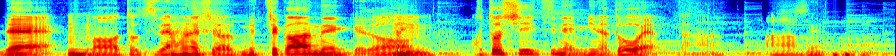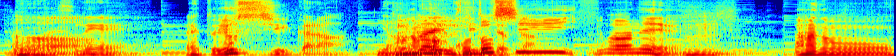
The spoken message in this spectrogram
で、うん。もう突然話はめっちゃ変わんねんけど、うん今年一年みんなどうやった？あー。そうですね。えっとヨッシーからいやどんななんか今年はねうん。あのー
